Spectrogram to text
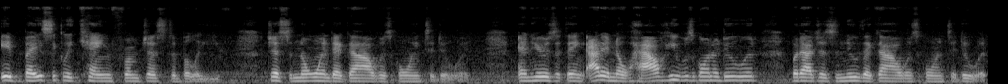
it basically came from just the belief, just knowing that God was going to do it. And here's the thing I didn't know how He was going to do it, but I just knew that God was going to do it.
